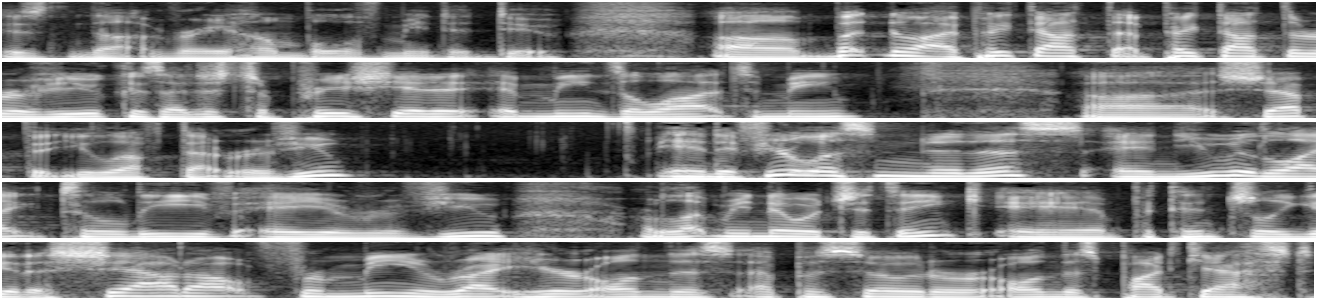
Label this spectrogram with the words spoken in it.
is not very humble of me to do. Um, but no, I picked out that picked out the review because I just appreciate it. It means a lot to me, uh, Shep, that you left that review. And if you're listening to this and you would like to leave a review or let me know what you think and potentially get a shout out from me right here on this episode or on this podcast,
